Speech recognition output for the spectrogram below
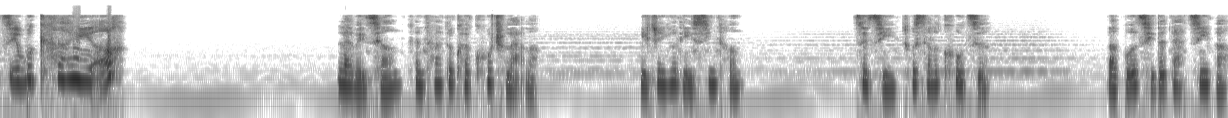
解不开呀？赖伟强看他都快哭出来了，也真有点心疼，自己脱下了裤子，把勃起的大鸡巴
